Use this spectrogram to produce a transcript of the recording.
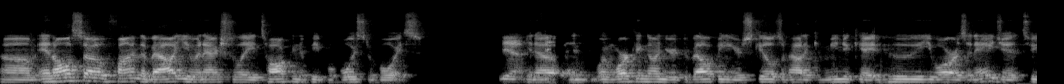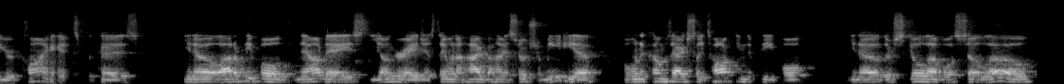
um, and also find the value in actually talking to people voice to voice. Yeah. You know, and when working on your developing your skills of how to communicate who you are as an agent to your clients, because you know a lot of people nowadays, younger agents, they want to hide behind social media, but when it comes to actually talking to people, you know, their skill level is so low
